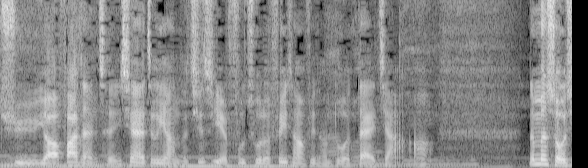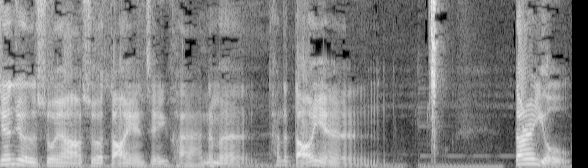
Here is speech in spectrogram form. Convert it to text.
去要发展成现在这个样子，其实也付出了非常非常多的代价啊。那么首先就是说要说导演这一块了，那么他的导演当然有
